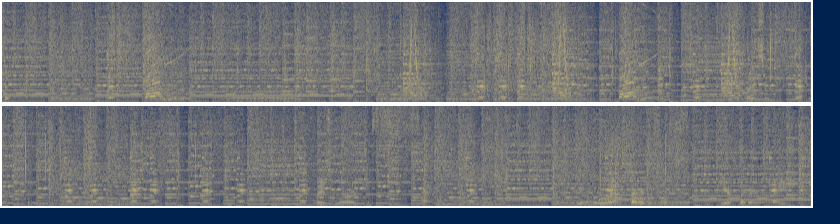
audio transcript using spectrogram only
take that. Um, which legs are better for you? Who is more defense? You have better defense. You have better evasion.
